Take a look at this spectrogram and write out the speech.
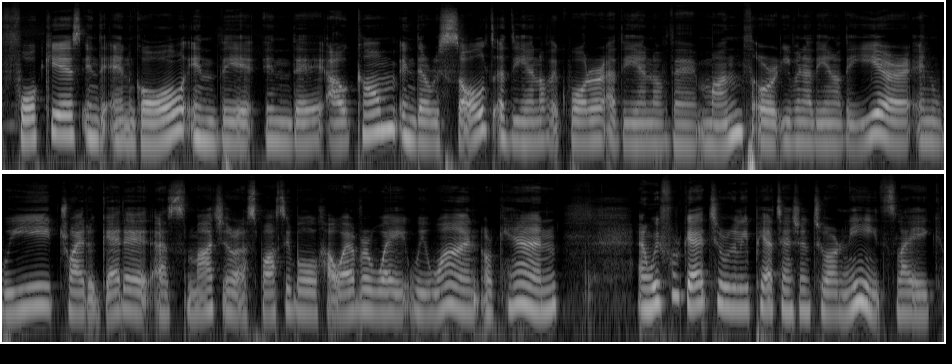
focus in the end goal in the in the outcome in the result at the end of the quarter at the end of the month or even at the end of the year and we try to get it as much or as possible however way we want or can. And we forget to really pay attention to our needs like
